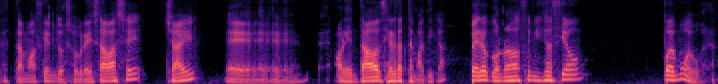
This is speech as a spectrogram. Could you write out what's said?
Estamos haciendo sobre esa base Child eh, orientado a ciertas temáticas, pero con una optimización pues muy buena.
